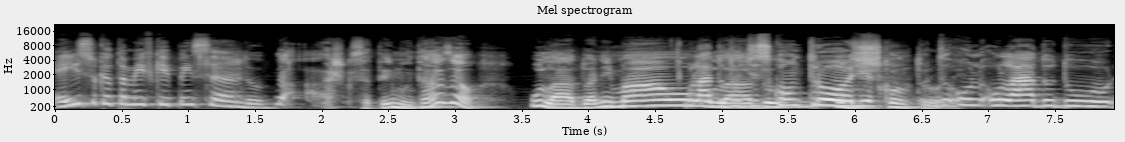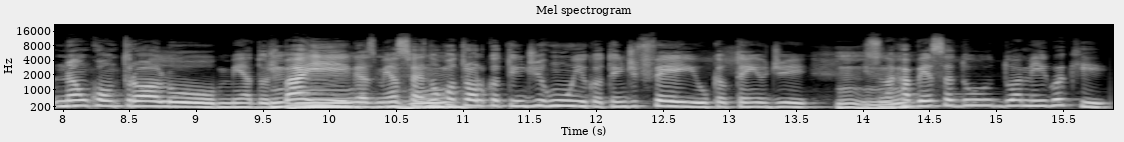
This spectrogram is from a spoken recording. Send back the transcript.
é isso que eu também fiquei pensando. Ah, Acho que você tem muita razão. O lado animal, O lado do descontrole, do descontrole. Do- o, o lado do não controlo minha dor de Uhum, barriga, as minhas férias, não uhum. controlo o que eu tenho de ruim, o que eu tenho de feio, o que eu tenho de. Isso na Uhum. cabeça do, do amigo aqui.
